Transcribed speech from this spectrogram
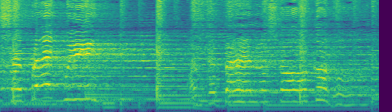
Sempre qui, quanto è bello sto colore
